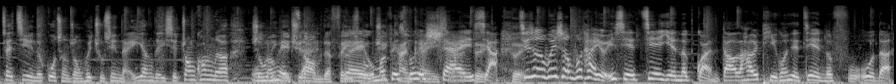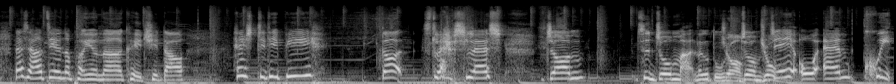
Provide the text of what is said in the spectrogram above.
在戒烟的过程中会出现哪一样的一些状况呢？之后你可以去到我们的 Facebook 会筛一下 share 一下。对对其实卫生部它有一些戒烟的管道了，它会提供一些戒烟的服务的。那想要戒烟的朋友呢，可以去到 http dot slash slash jom。是 jom 嘛？那个读 Jom jom Jom j o m quit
